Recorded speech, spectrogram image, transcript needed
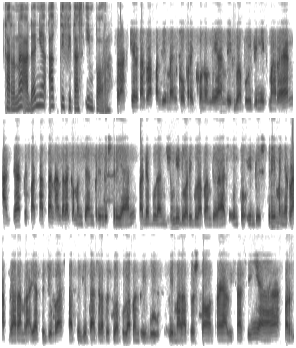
karena adanya aktivitas impor. Terakhir kan rapat di Menko Perekonomian di 20 Juni kemarin, ada kesepakatan antara Kementerian Perindustrian pada bulan Juli 2018 untuk industri menyerap garam rakyat sejumlah 1.128.500 ton. Realisasinya per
